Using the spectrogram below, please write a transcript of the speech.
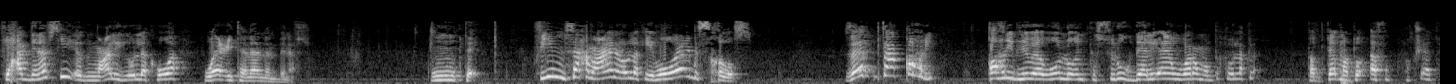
في حد نفسي المعالج يقول لك هو واعي تماما بنفسه. هو مكتئب. في مساحة معينة يقول لك إيه؟ هو واعي بس خلاص. زي بتاع القهري قهري بيبقى بيقول له أنت السلوك ده ليه اي مبرر منطقي؟ يقول لك لا. طب ما توقفه. مش قادر.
